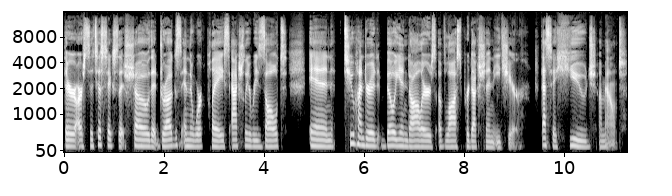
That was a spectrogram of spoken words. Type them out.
there are statistics that show that drugs in the workplace actually result in 200 billion dollars of lost production each year. That's a huge amount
